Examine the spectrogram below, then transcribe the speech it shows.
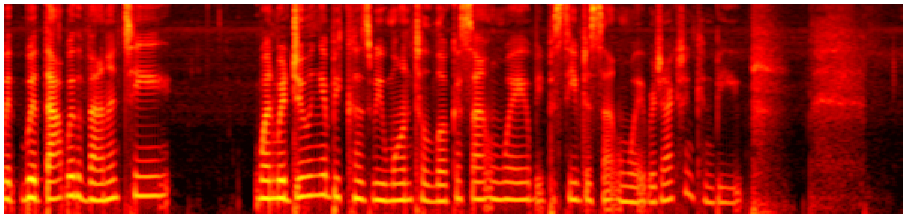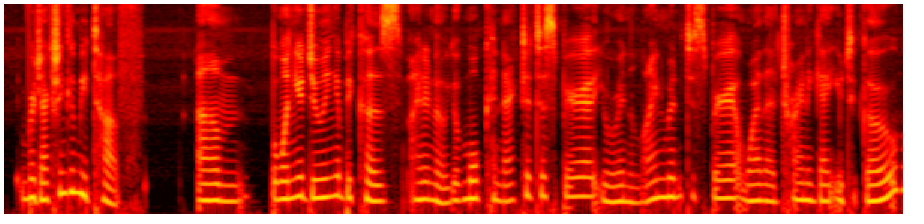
with with that with vanity when we're doing it because we want to look a certain way or be perceived a certain way, rejection can be rejection can be tough. Um, but when you're doing it because I don't know, you're more connected to spirit, you're in alignment to spirit, where they're trying to get you to go,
